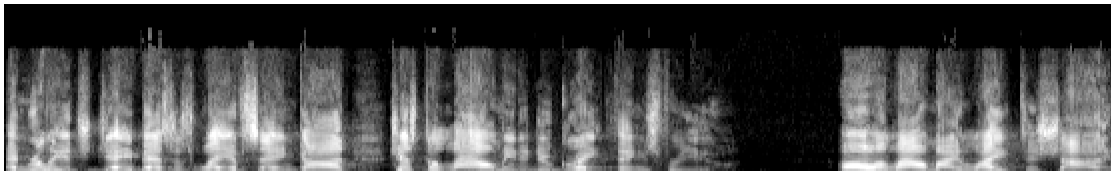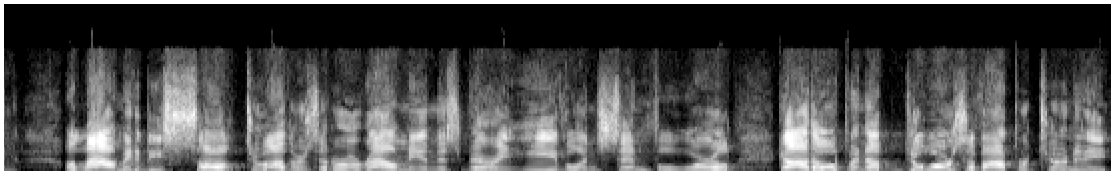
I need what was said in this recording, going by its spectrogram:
And really, it's Jabez's way of saying, God, just allow me to do great things for you. Oh, allow my light to shine. Allow me to be salt to others that are around me in this very evil and sinful world. God, open up doors of opportunity.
